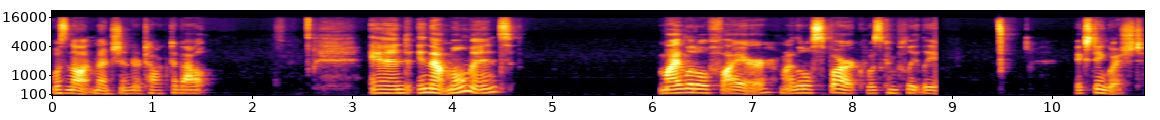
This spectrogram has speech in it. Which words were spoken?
was not mentioned or talked about. And in that moment, my little fire, my little spark was completely extinguished.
